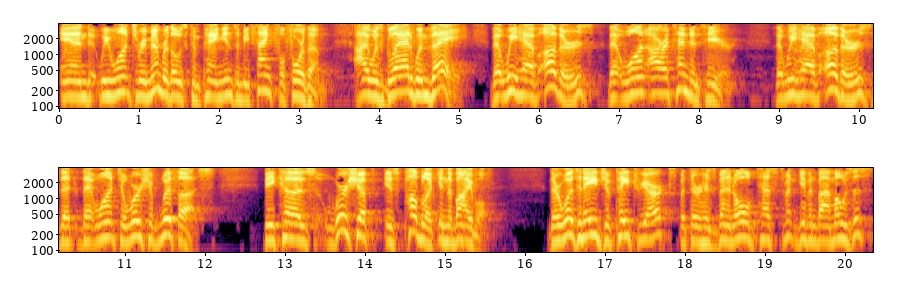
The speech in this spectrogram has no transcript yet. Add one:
And we want to remember those companions and be thankful for them. I was glad when they, that we have others that want our attendance here. That we have others that, that want to worship with us. Because worship is public in the Bible. There was an age of patriarchs, but there has been an Old Testament given by Moses,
